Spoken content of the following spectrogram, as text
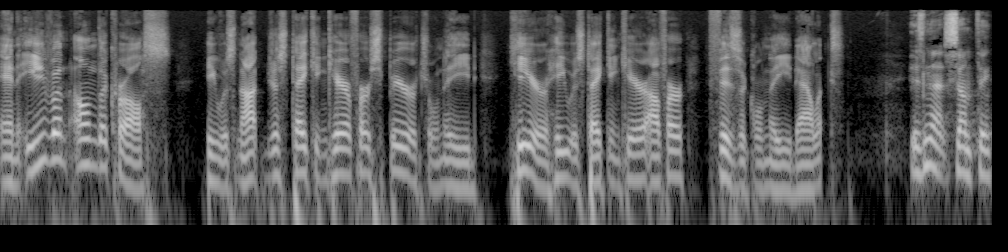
And even on the cross, he was not just taking care of her spiritual need. Here, he was taking care of her physical need, Alex. Isn't that something?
